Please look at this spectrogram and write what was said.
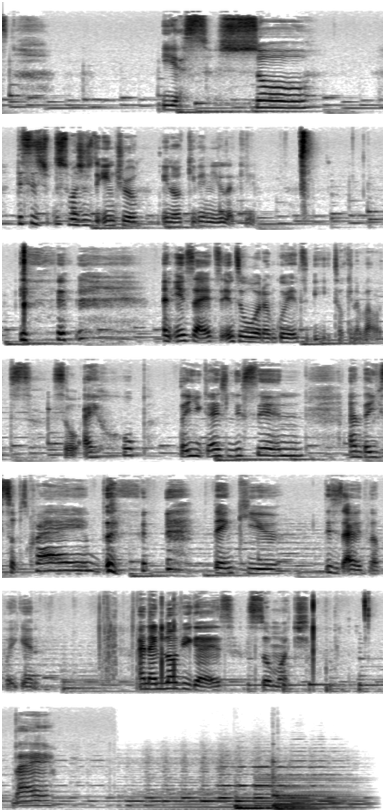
Yes. So this is this was just the intro you know giving you like a an insight into what i'm going to be talking about. So i hope that you guys listen and that you subscribe. Thank you this is Ayodolapo again. And I love you guys so much. Bye.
